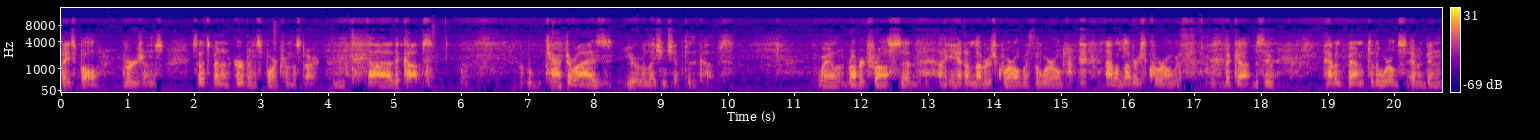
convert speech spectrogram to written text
baseball versions, so it's been an urban sport from the start. Uh, the Cubs. Characterize your relationship to the Cubs. Well, Robert Frost said uh, he had a lover's quarrel with the world. I have a lover's quarrel with the Cubs, who haven't been to the World's, haven't been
